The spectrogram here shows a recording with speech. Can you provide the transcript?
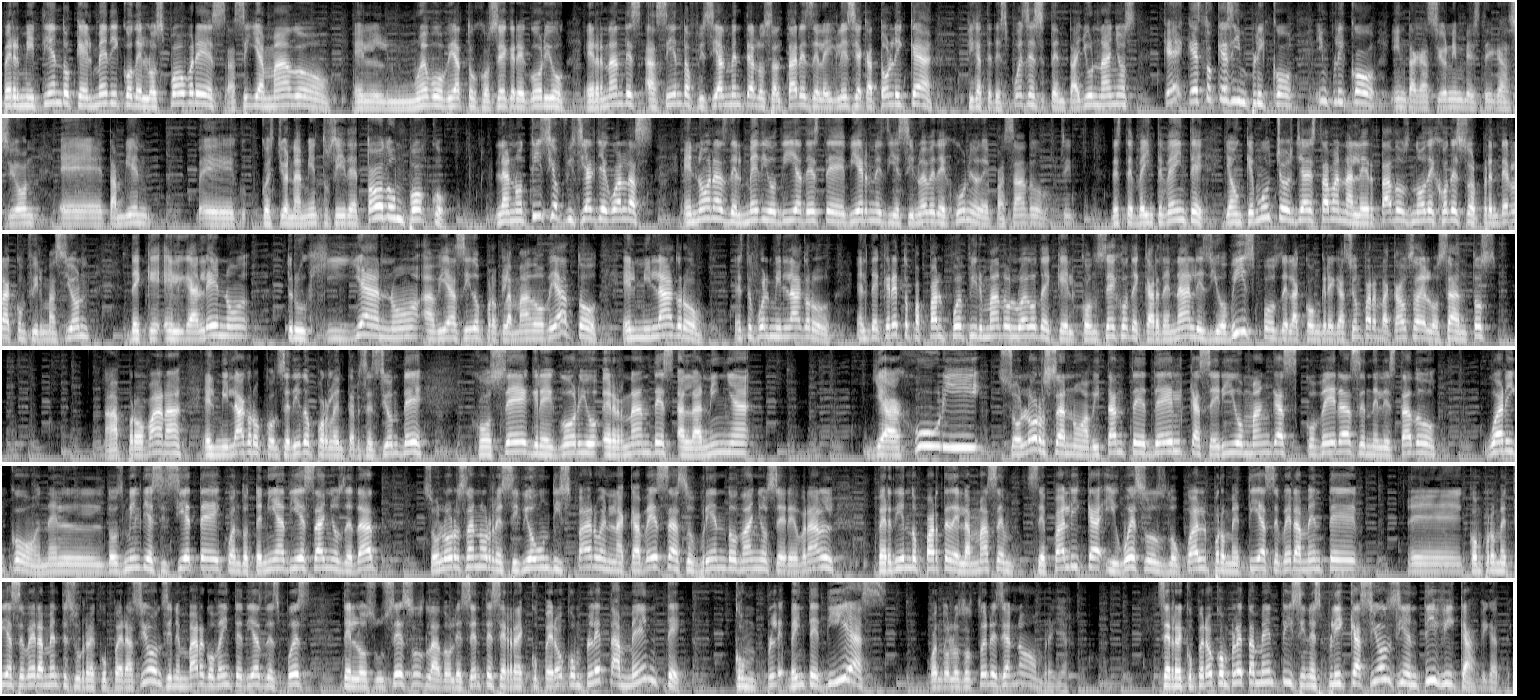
permitiendo que el médico de los pobres, así llamado el nuevo beato José Gregorio Hernández, ascienda oficialmente a los altares de la Iglesia Católica. Fíjate, después de 71 años, ¿qué, esto qué implicó? Implicó indagación, investigación, eh, también eh, cuestionamientos y de todo un poco. La noticia oficial llegó a las en horas del mediodía de este viernes 19 de junio del pasado, de este 2020, y aunque muchos ya estaban alertados, no dejó de sorprender la confirmación de que el galeno trujillano había sido proclamado beato. El milagro, este fue el milagro. El decreto papal fue firmado luego de que el Consejo de Cardenales y Obispos de la Congregación para la Causa de los Santos aprobara el milagro concedido por la intercesión de José Gregorio Hernández a la niña Yahuri Solórzano, habitante del caserío Mangas Coveras en el estado Guárico. En el 2017, cuando tenía 10 años de edad, Solórzano recibió un disparo en la cabeza, sufriendo daño cerebral, perdiendo parte de la masa encefálica y huesos, lo cual prometía severamente eh, comprometía severamente su recuperación. Sin embargo, 20 días después de los sucesos, la adolescente se recuperó completamente. 20 días. Cuando los doctores decían, no, hombre, ya. Se recuperó completamente y sin explicación científica. Fíjate.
